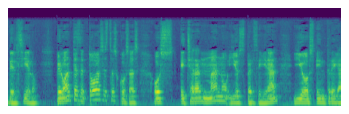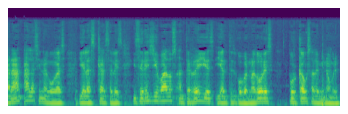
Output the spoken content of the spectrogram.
del cielo. Pero antes de todas estas cosas os echarán mano y os perseguirán y os entregarán a las sinagogas y a las cárceles y seréis llevados ante reyes y ante gobernadores por causa de mi nombre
